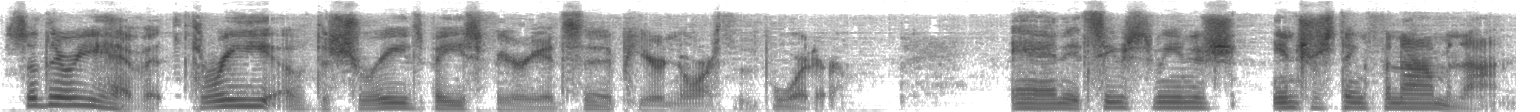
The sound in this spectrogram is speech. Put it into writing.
So there you have it, three of the charades based variants that appear north of the border. And it seems to be an interesting phenomenon.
